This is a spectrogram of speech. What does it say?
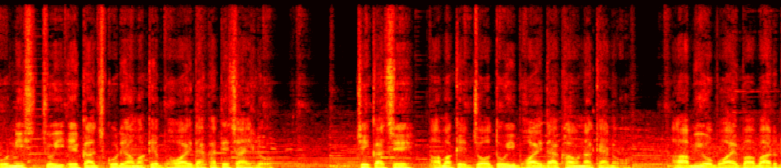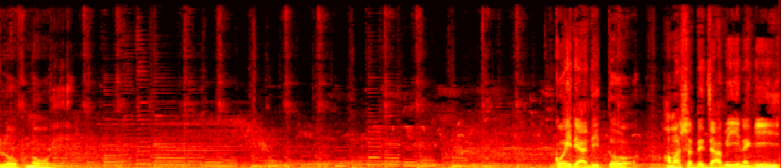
ও নিশ্চয়ই এ কাজ করে আমাকে ভয় দেখাতে চাইলো। ঠিক আছে, আমাকে যতই ভয় দেখাও না কেন, আমিও ভয় পাবার লোক নই। কই রে আদিত্য? আমার সাথে যাবি নাকি?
